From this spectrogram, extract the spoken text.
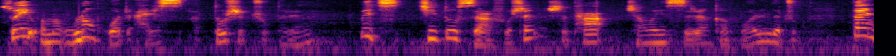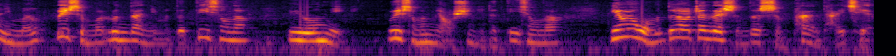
所以，我们无论活着还是死了，都是主的人。为此，基督死而复生，使他成为死人和活人的主。但你们为什么论断你们的弟兄呢？又有你为什么藐视你的弟兄呢？因为我们都要站在神的审判台前。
